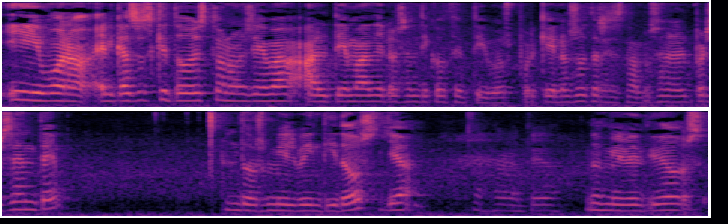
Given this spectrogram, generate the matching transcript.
y bueno, el caso es que todo esto nos lleva al tema de los anticonceptivos, porque nosotras estamos en el presente, 2022 ya, 2022. 2022.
